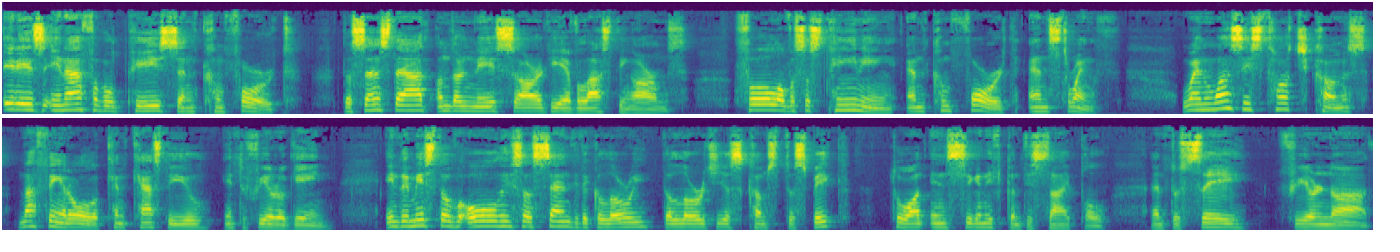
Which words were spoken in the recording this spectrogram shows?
it is ineffable peace and comfort, the sense that underneath are the everlasting arms full of sustaining and comfort and strength. When once His touch comes, nothing at all can cast you into fear again. In the midst of all His ascended glory, the Lord Jesus comes to speak to an insignificant disciple and to say, Fear not.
